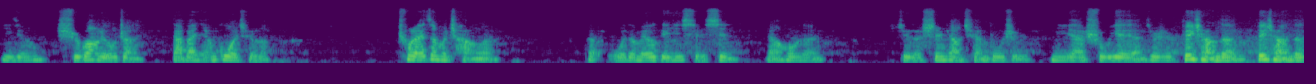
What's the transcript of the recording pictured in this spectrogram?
已经时光流转，大半年过去了，出来这么长了，他我都没有给你写信。然后呢，这个身上全部是泥呀、树叶呀，就是非常的、非常的、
